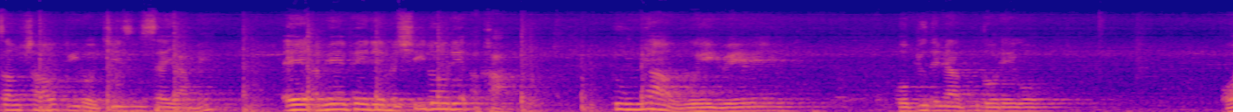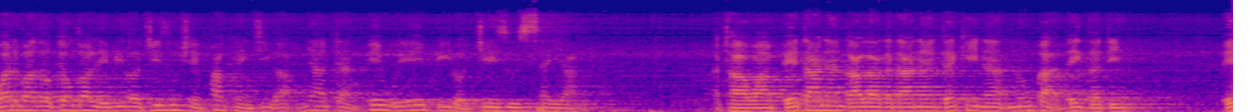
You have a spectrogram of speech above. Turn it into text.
စောင့်ရှောက်ပြီးတော့ကျေးဇူးဆက်ရမယ် အဲအမေဖေတွေမရှိတော့တဲ့အခါသူမြဝေရွယ်ဟိုပြုတဲ့များကုသိုလ်တွေကိုဘဝတစ်ပါးသောပြောင်းသွားလေပြီးတော့ကျေးဇူးရှင်ဖခင်ကြီးကအမြတ်တမ်းပေးဝေပြီးတော့ကျေးဇူးဆက်ရမယ်အထာဝဘေတာနံကာလကတာနံဒက္ခိနံအနုပဒိဋ္ဌတိဘေ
